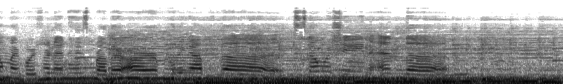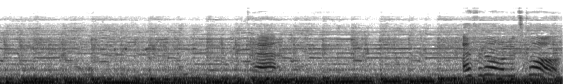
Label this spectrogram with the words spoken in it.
now my boyfriend and his brother are putting up the snow machine and the cat. I forgot what it's called.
